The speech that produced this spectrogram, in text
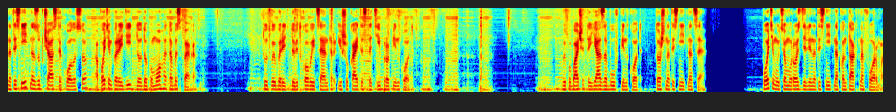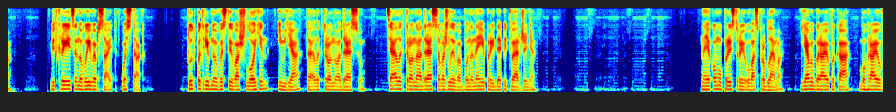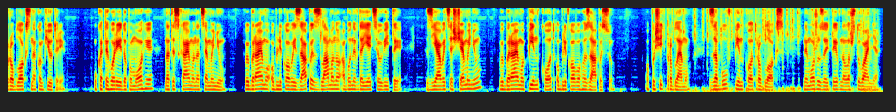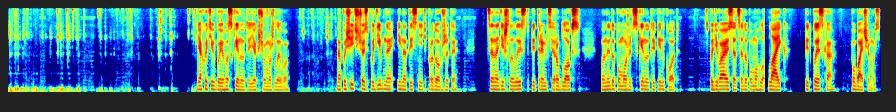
Натисніть на зубчасте колесо, а потім перейдіть до Допомога та безпека. Тут виберіть довідковий центр і шукайте статті про пін-код. Ви побачите Я забув пін-код, тож натисніть на це. Потім у цьому розділі натисніть на Контактна форма. Відкриється новий вебсайт. Ось так. Тут потрібно ввести ваш логін, ім'я та електронну адресу. Ця електронна адреса важлива, бо на неї прийде підтвердження. На якому пристрої у вас проблема? Я вибираю ПК, бо граю в Roblox на комп'ютері. У категорії допомоги натискаємо на це меню. Вибираємо обліковий запис, зламано або не вдається увійти. З'явиться ще меню. Вибираємо пін-код облікового запису. Опишіть проблему. Забув пін-код Roblox. Не можу зайти в налаштування. Я хотів би його скинути, якщо можливо. Напишіть щось подібне і натисніть Продовжити. Це надійшли лист підтримці Roblox. Вони допоможуть скинути пін-код. Сподіваюся, це допомогло. Лайк, підписка. Побачимось.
